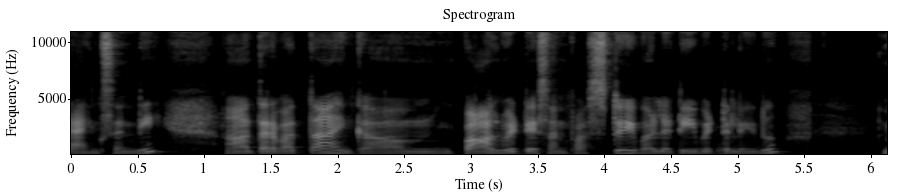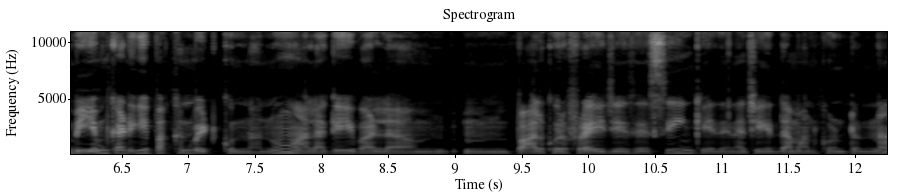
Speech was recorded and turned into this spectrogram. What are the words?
థ్యాంక్స్ అండి. తర్వాత ఇంకా పాలు పెట్టేశాను. ఫస్ట్ ఇవాళ టీ పెట్టలేదు. బియ్యం కడిగి పక్కన పెట్టుకున్నాను. అలాగే ఇవాళ పాలకూర ఫ్రై చేసేసి ఇంకేదైనా చేద్దాం అనుకుంటున్నా.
